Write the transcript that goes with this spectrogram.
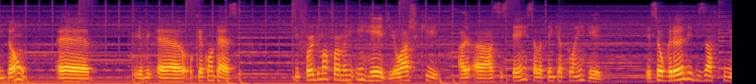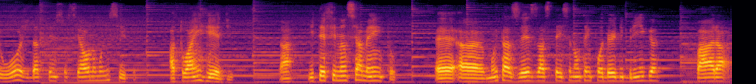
Então, é, ele, é, o que acontece? Se for de uma forma em rede, eu acho que a, a assistência ela tem que atuar em rede. Esse é o grande desafio hoje da assistência social no município, atuar em rede tá? e ter financiamento. É, uh, muitas vezes a assistência não tem poder de briga para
